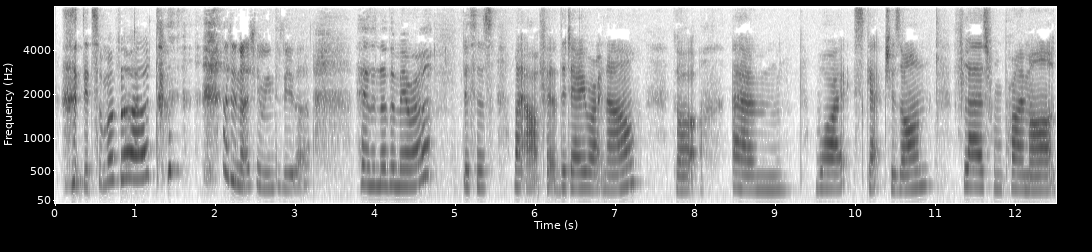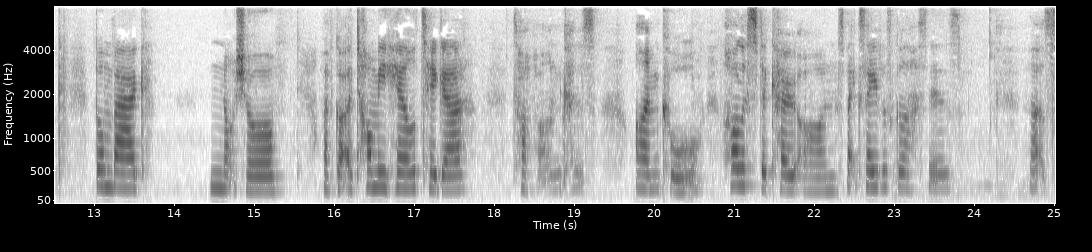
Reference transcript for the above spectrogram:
Did someone blow out? I didn't actually mean to do that. Here's another mirror. This is my outfit of the day right now. Got um, white Skechers on, flares from Primark, bum bag, not sure. I've got a Tommy Hilfiger top on because I'm cool. Hollister coat on, Specsavers glasses. That's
